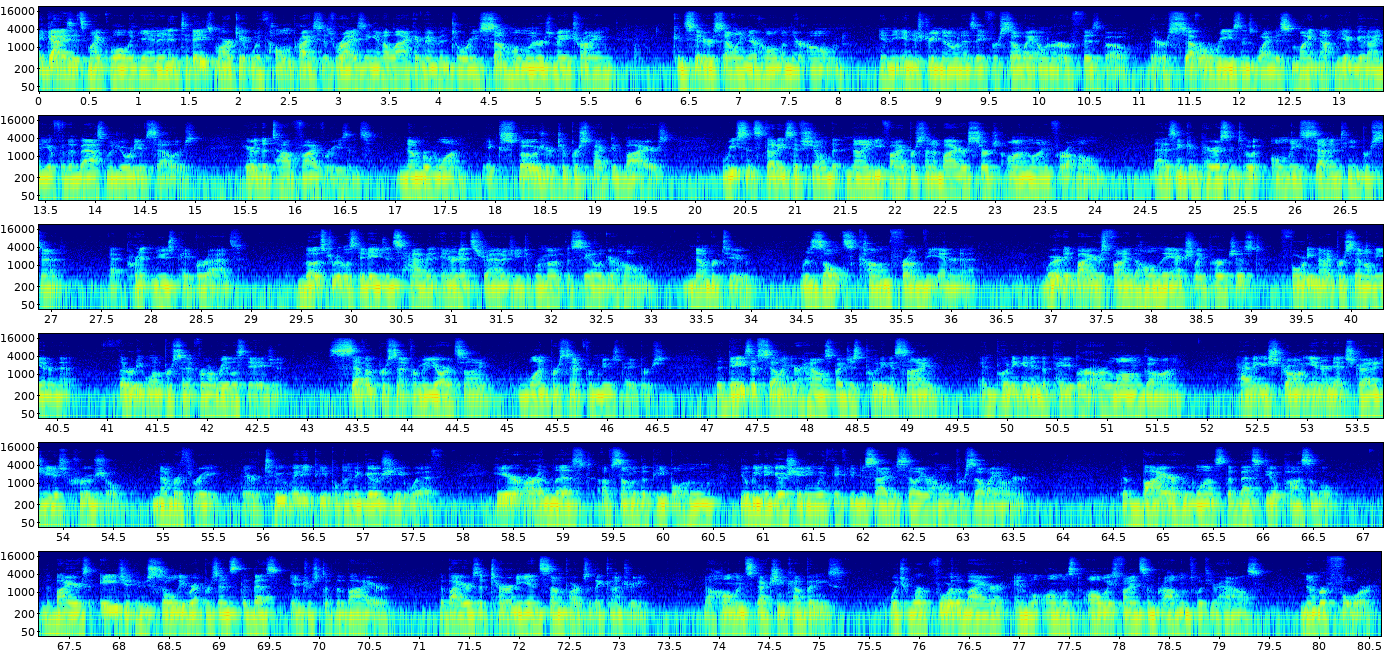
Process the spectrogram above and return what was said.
Hey guys, it's Mike Wall again, and in today's market with home prices rising and a lack of inventory, some homeowners may try and consider selling their home on their own in the industry known as a for sale by owner or FSBO. There are several reasons why this might not be a good idea for the vast majority of sellers. Here are the top five reasons. Number one, exposure to prospective buyers. Recent studies have shown that 95% of buyers search online for a home. That is in comparison to only 17% at print newspaper ads. Most real estate agents have an internet strategy to promote the sale of your home. Number two, results come from the internet. Where did buyers find the home they actually purchased? 49% on the internet, 31% from a real estate agent, 7% from a yard sign, 1% from newspapers. The days of selling your house by just putting a sign and putting it in the paper are long gone. Having a strong internet strategy is crucial. Number three, there are too many people to negotiate with. Here are a list of some of the people whom you'll be negotiating with if you decide to sell your home for sale by owner. The buyer who wants the best deal possible, the buyer's agent who solely represents the best interest of the buyer, the buyer's attorney in some parts of the country, the home inspection companies, which work for the buyer and will almost always find some problems with your house. Number four,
